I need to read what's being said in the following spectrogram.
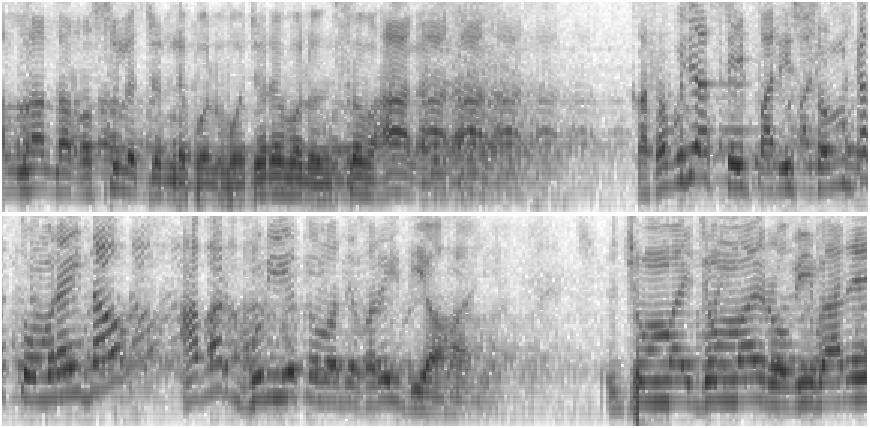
আল্লাহ আল্লাহ রসুলের জন্য বলব, জোরে বলুন সোভান কথা বুঝে আসছে, এই পারিশ্রমটা তোমরাই দাও, আবার ঘুরিয়ে তোমাদের ঘরেই দেওয়া হয়। জুম্মায় জুম্মায়, রবিবারে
